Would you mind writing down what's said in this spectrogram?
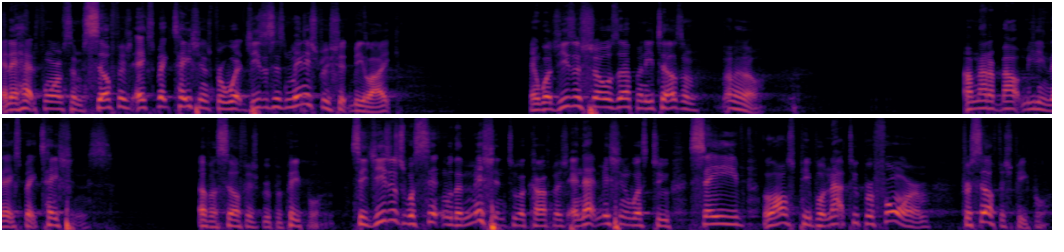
and they had formed some selfish expectations for what Jesus' ministry should be like. And what Jesus shows up and he tells them, no, no, no. I'm not about meeting the expectations of a selfish group of people. See, Jesus was sent with a mission to accomplish, and that mission was to save lost people, not to perform for selfish people.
